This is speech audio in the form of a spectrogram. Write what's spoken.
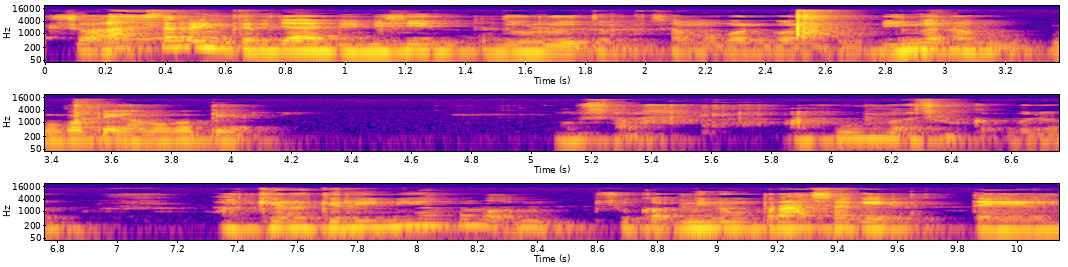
Soalnya sering terjadi di situ dulu tuh sama kawan-kawanku. Ingat aku? Mau kopi nggak? Mau kopi nggak oh salah aku nggak suka bro. Akhir-akhir ini aku nggak suka minum perasa kayak teh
